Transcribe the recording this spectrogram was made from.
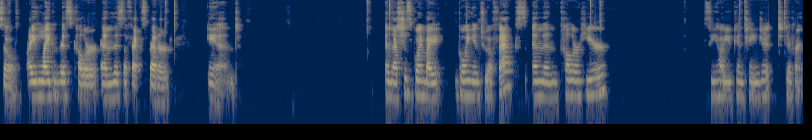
So I like this color and this affects better. And and that's just going by going into effects and then color here. See how you can change it to different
